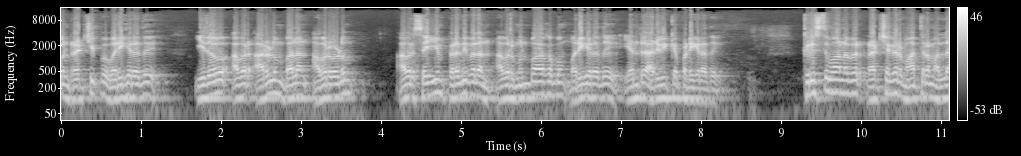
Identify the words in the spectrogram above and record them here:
உன் ரட்சிப்பு வருகிறது. இதோ அவர் அருளும் பலன் அவரோடும் அவர் செய்யும் பிரதிபலன் அவர் முன்பாகவும் வருகிறது என்று அறிவிக்கப்படுகிறது. கிறிஸ்துவானவர் ரட்சகர் மாத்திரமல்ல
